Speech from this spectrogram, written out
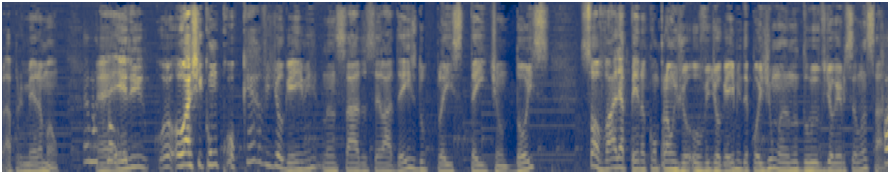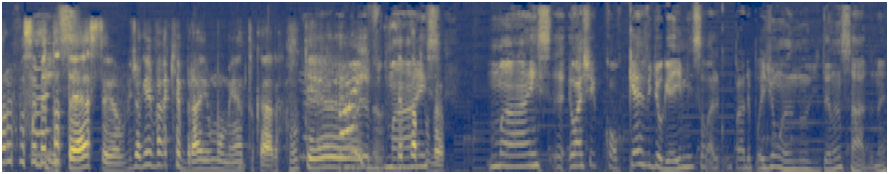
a primeira mão. É, ele, eu acho que como qualquer videogame lançado, sei lá, desde o PlayStation 2, só vale a pena comprar um o videogame depois de um ano do videogame ser lançado. Fora que você é beta tester, o videogame vai quebrar em um momento, cara. Porque mas, mas eu acho que qualquer videogame só vale comprar depois de um ano de ter lançado, né?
